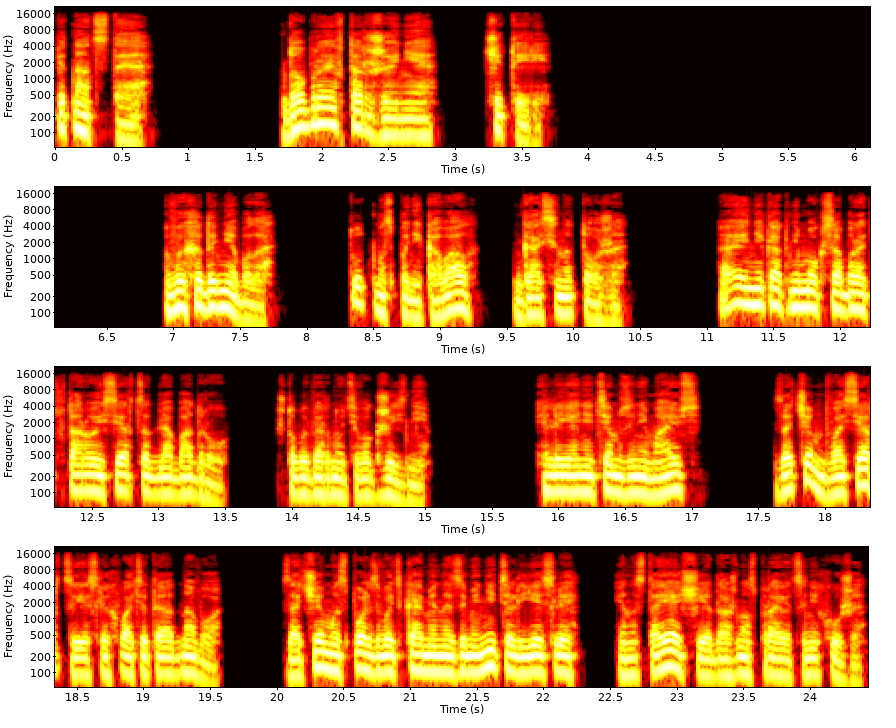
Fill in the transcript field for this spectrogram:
15. Доброе вторжение 4. Выхода не было. Тут мы спаниковал, Гасина тоже. А я никак не мог собрать второе сердце для Бодру, чтобы вернуть его к жизни. Или я не тем занимаюсь? Зачем два сердца, если хватит и одного? Зачем использовать каменный заменитель, если и настоящее должно справиться не хуже?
